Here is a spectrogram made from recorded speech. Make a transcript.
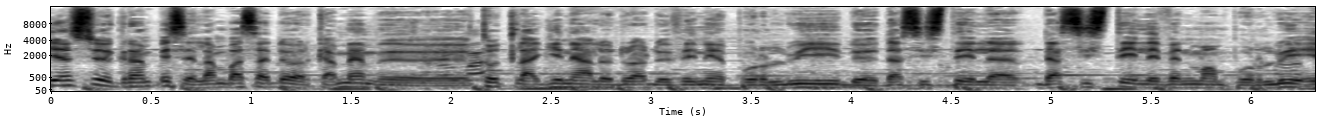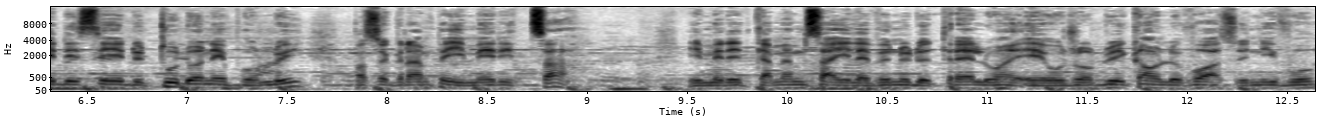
Bien sûr, Grampé, c'est l'ambassadeur quand même. euh, toute la Guinée a le droit de venir pour lui, d'assister l'événement pour lui et d'essayer de tout donner pour lui. Parce que Grampé, il mérite ça. Il mérite quand même ça. Il est venu de très loin. Et aujourd'hui, quand on le voit à ce niveau,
